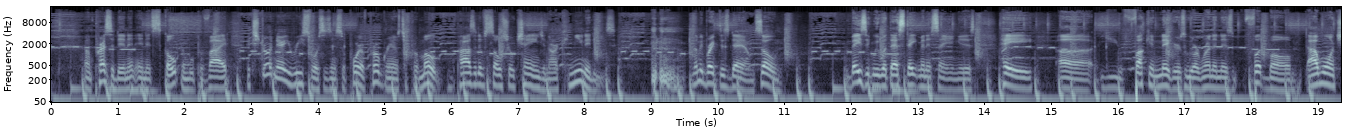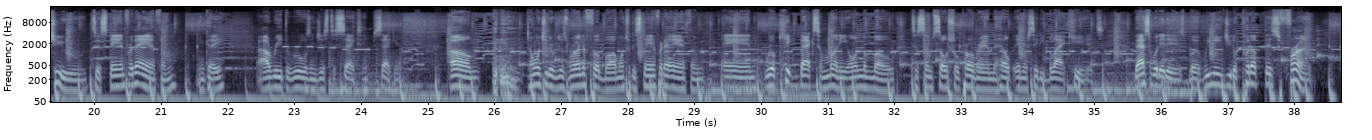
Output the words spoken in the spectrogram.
unprecedented in its scope and will provide extraordinary resources and supportive programs to promote positive social change in our communities. Let me break this down. So, basically, what that statement is saying is hey, uh, you fucking niggers who are running this football, I want you to stand for the anthem. Okay, I'll read the rules in just a second. Second, um, I want you to just run the football. I want you to stand for the anthem, and we'll kick back some money on the low to some social program to help inner city black kids. That's what it is. But we need you to put up this front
